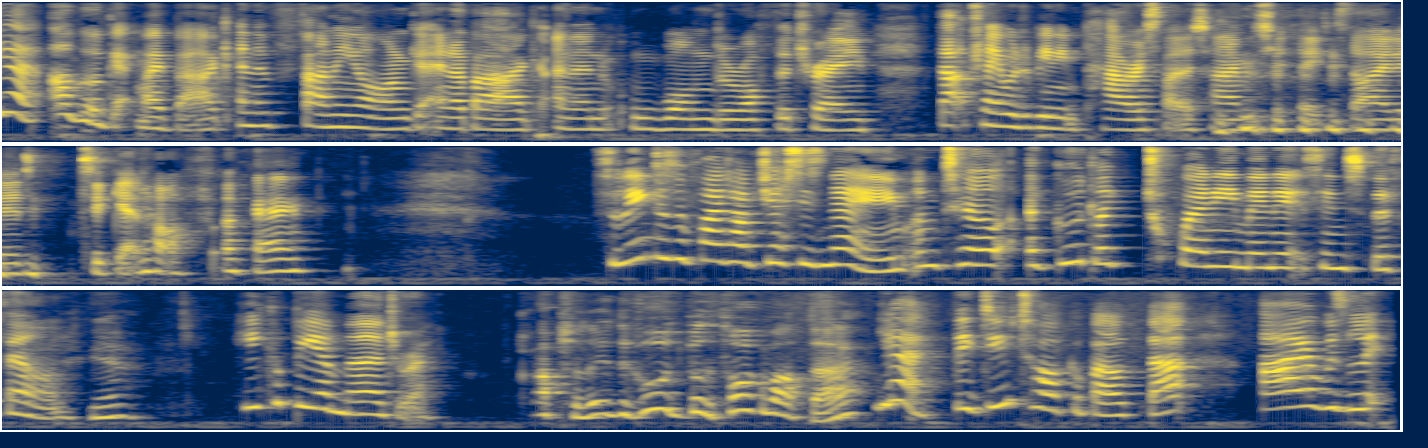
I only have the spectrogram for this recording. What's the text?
yeah, I'll go get my bag. And then fanny on, get in a bag, and then wander off the train. That train would have been in Paris by the time they decided to get off, okay? Celine doesn't find out Jesse's name until a good like 20 minutes into the film. Yeah. He could be a murderer. Absolutely. Good, but they talk about that. Yeah, they do talk about that. I was li-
